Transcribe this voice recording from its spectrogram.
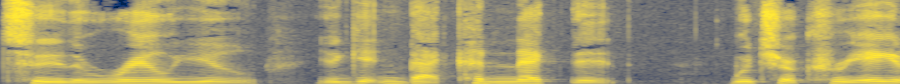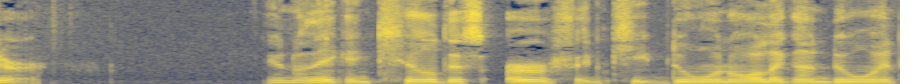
to the real you. You're getting back connected with your creator. You know, they can kill this earth and keep doing all they're to doing.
